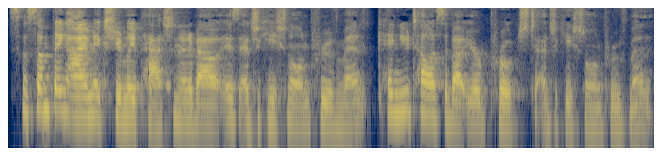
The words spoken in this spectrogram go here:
So something i'm extremely passionate about is educational improvement. Can you tell us about your approach to educational improvement?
